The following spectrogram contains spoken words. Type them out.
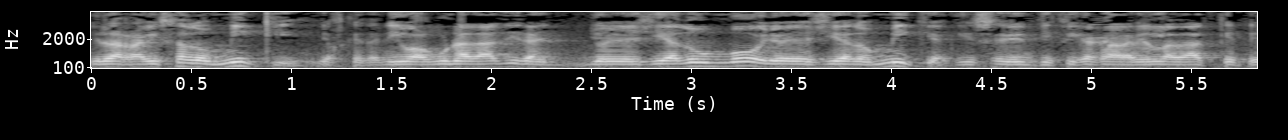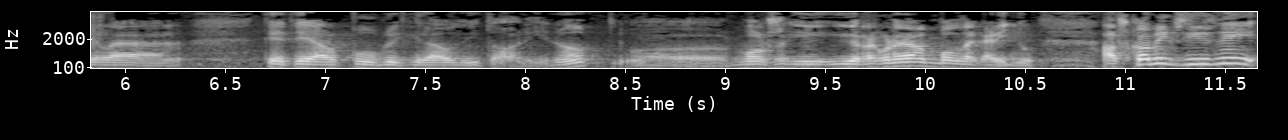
i la revista Don Mickey, i els que teniu alguna edat diran jo llegia Dumbo o jo llegia Don Mickey, aquí s'identifica clarament l'edat que té la, que té el públic i l'auditori, no? Molts, i, I amb molt de carinyo. Els còmics Disney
